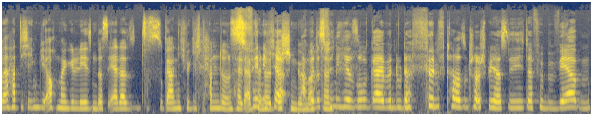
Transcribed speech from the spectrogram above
hatte ich irgendwie auch mal gelesen, dass er das, das so gar nicht wirklich kannte und halt Das einfach find eine ich ja- Audition gemacht Aber das hat. finde ich ja so geil, wenn du da 5000 Schauspieler hast, die sich dafür bewerben.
